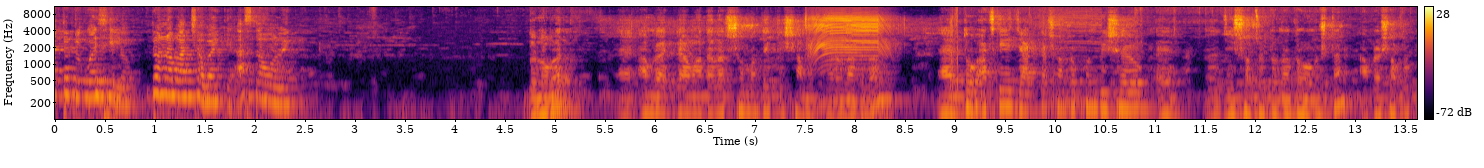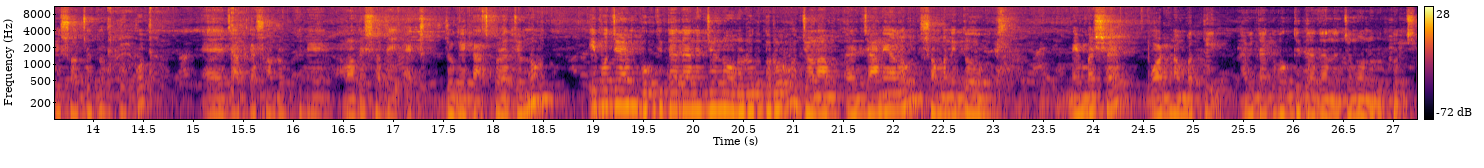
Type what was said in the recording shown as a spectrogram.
এতটুকুই ছিল। ধন্যবাদ সবাইকে। আসসালামু আলাইকুম। ধন্যবাদ। আমরা গ্রাম আদালত সম্বন্ধে একটি সাময়িক ধারণা পেলাম। তো আজকে জাটকা সংরক্ষণ বিষয়ক যে সচেতনতা অনুষ্ঠান, আমরা সকলকে সচেতন করব জাটকা সংরক্ষণে আমাদের সাথে একযোগে কাজ করার জন্য। এ পর্যায়ে আমি বক্তৃতা দানের জন্য অনুরোধ করব, জনাব জানে আলম, সম্মানিত মেম্বার সাহেব, ওয়ার্ড নম্বর তিন। আমি তাকে বক্তৃতা দানের জন্য অনুরোধ করছি।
